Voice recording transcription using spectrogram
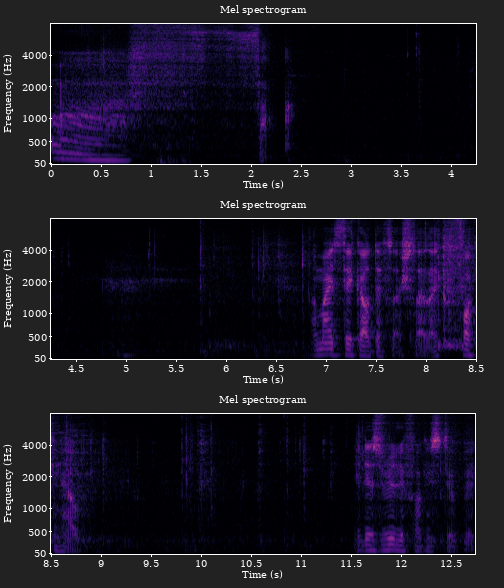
Oh, fuck. I might take out the flashlight, like fucking hell. It is really fucking stupid.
